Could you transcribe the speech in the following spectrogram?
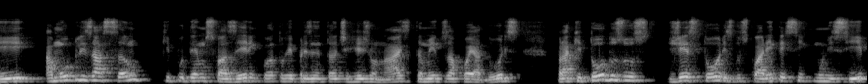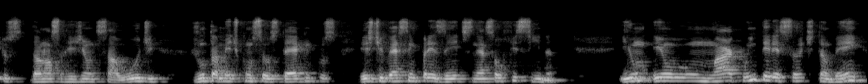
e a mobilização que pudemos fazer enquanto representantes regionais e também dos apoiadores, para que todos os gestores dos 45 municípios da nossa região de saúde, juntamente com seus técnicos, estivessem presentes nessa oficina. E um, e um marco interessante também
